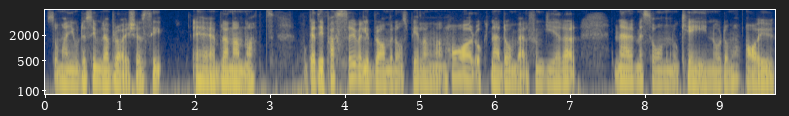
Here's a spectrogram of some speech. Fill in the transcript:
som han gjorde så himla bra i Chelsea, eh, bland annat. Och att det passar ju väldigt bra med de spelarna han har och när de väl fungerar. När med Son och Kane och de har ju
